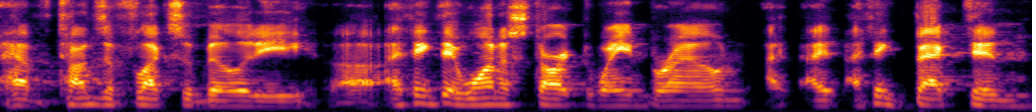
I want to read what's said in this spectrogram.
have tons of flexibility. Uh, I think they want to start Duane Brown. I, I, I think Becton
